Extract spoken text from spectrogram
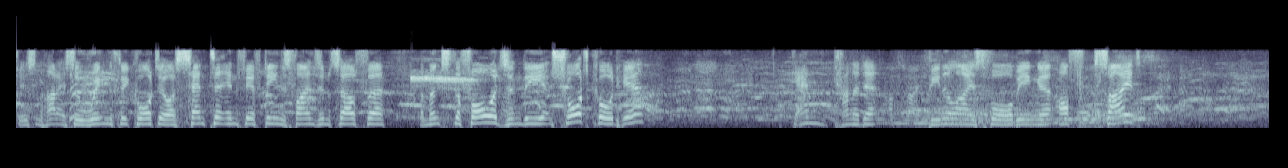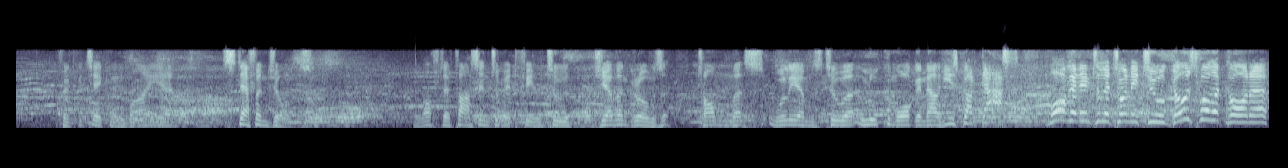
Jason Harris, a wing three quarter or centre in 15s, finds himself uh, amongst the forwards in the short code here. Again, Canada penalised for being uh, offside. Quickly taken by uh, Steffan Jones. Lofted pass into midfield to Jevon Groves. Thomas Williams to uh, Luke Morgan. Now he's got gas. Morgan into the 22, goes for the corner.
